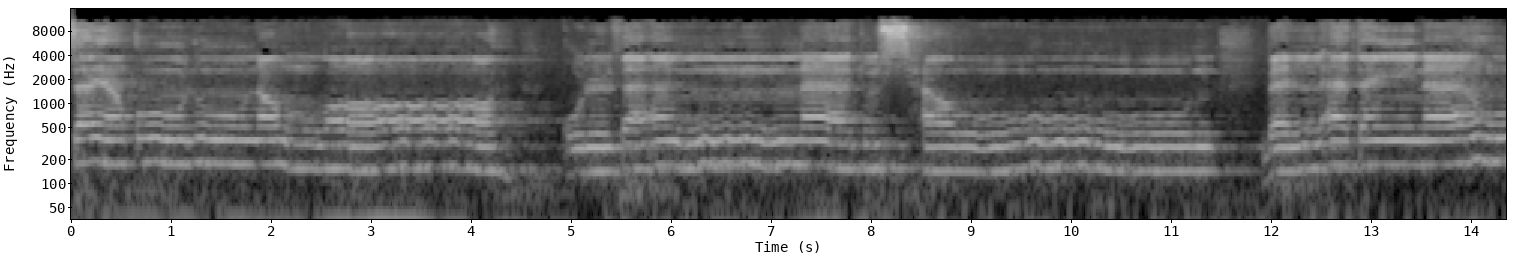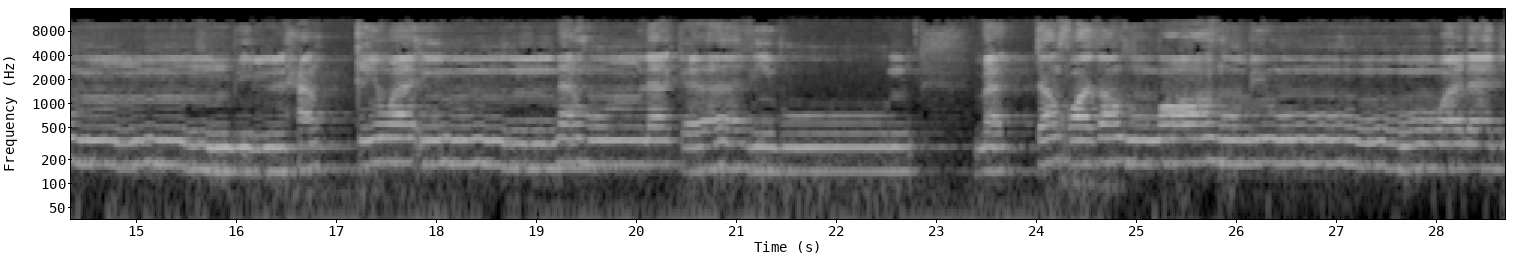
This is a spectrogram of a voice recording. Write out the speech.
سيقولون الله قل فأنا تسحرون بل أتيناهم بالحق وإنهم لكاذبون ما اتخذ الله من ولد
